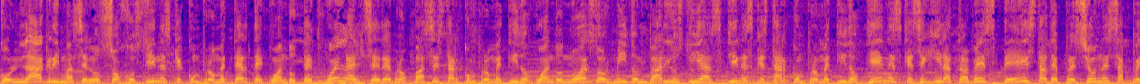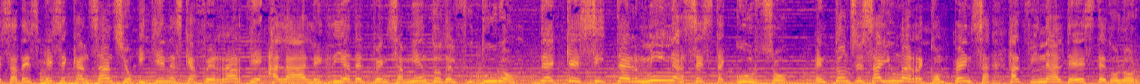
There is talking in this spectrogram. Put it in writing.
Con lágrimas en los ojos tienes que comprometerte. Cuando te duela el cerebro, vas a estar comprometido. Cuando no has dormido en varios días, tienes que estar comprometido. Tienes que seguir a través de esta depresión, esa pesadez, ese cansancio y tienes que aferrarte a la alegría del pensamiento del futuro, de que si terminas este curso, entonces hay una recompensa al final de este dolor.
